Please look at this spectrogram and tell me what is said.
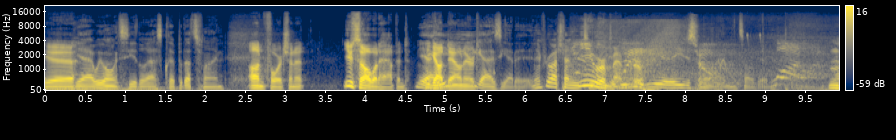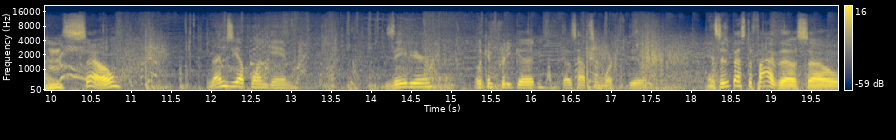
Yeah, Yeah, we won't see the last clip, but that's fine. unfortunate. You saw what happened. Yeah, he got you, down You guys get it. And if you're watching on YouTube, You remember. You, you, you just rewind. It's all good. Mhm. Alright, so, Remzi up one game. Xavier looking pretty good. Does have some work to do. And this is best of five, though, so,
